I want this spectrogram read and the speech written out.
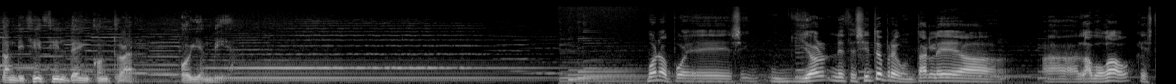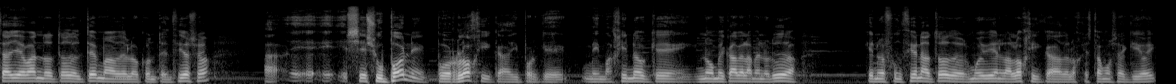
tan difícil de encontrar hoy en día. Bueno, pues yo necesito preguntarle a- al abogado que está llevando todo el tema de lo contencioso. a- eh, eh, se supone, por lógica y porque me imagino que no me cabe la menor duda, que nos funciona a todos muy bien la lógica de los que estamos aquí hoy,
